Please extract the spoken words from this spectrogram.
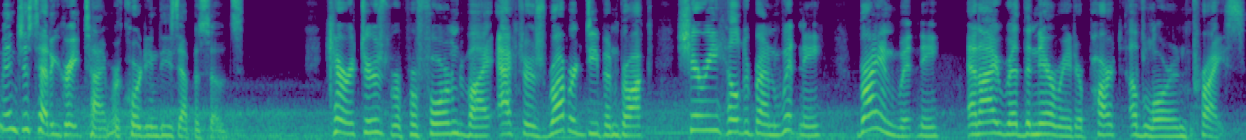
and just had a great time recording these episodes. Characters were performed by actors Robert Diepenbrock, Sherry Hildebrand Whitney, Brian Whitney, and I read the narrator part of Lauren Price.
